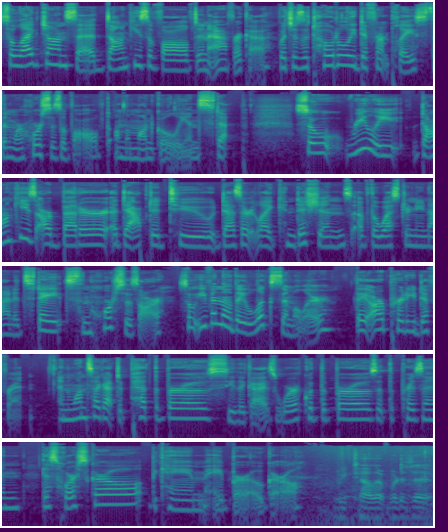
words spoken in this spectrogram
So, like John said, donkeys evolved in Africa, which is a totally different place than where horses evolved on the Mongolian steppe. So, really, donkeys are better adapted to desert like conditions of the western United States than horses are. So, even though they look similar, they are pretty different. And once I got to pet the burros, see the guys work with the burros at the prison, this horse girl became a burro girl. We tell it what is it?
